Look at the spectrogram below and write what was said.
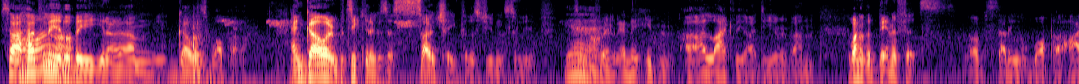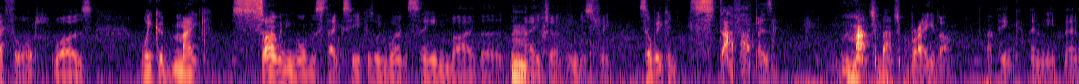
So Oh, hopefully wow. it'll be you know um, Goa's WAAPA, and Goa in particular because it's so cheap for the students to live. It's Yeah. incredible, and they're hidden. I, I like the idea of um, one of the benefits of studying at WAAPA. I thought was we could make so many more mistakes here because we weren't seen by the, the Hmm. major industry. So we could stuff up as much much braver, I think, than than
